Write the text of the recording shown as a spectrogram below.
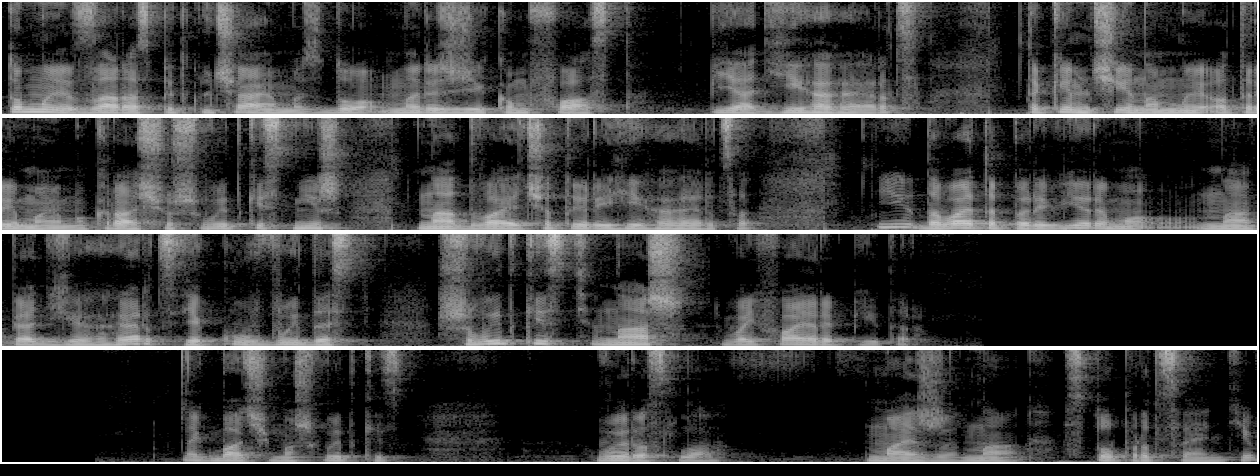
То ми зараз підключаємось до мережі Comfast 5 ГГц. Таким чином ми отримаємо кращу швидкість, ніж на 2,4 ГГц. І давайте перевіримо на 5 ГГц, яку видасть швидкість наш Wi-Fi репітер. Як бачимо, швидкість виросла майже на 100%.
